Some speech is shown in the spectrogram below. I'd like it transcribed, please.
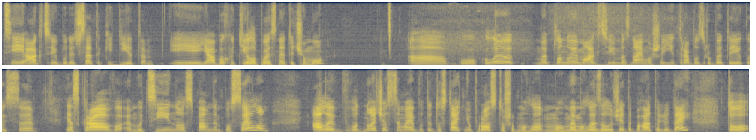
цієї акції будуть все-таки діти. І я би хотіла пояснити, чому. А, бо коли ми плануємо акцію, ми знаємо, що її треба зробити якось е, яскраво, емоційно, з певним посилом. Але водночас це має бути достатньо просто, щоб могло, ми могли залучити багато людей. То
